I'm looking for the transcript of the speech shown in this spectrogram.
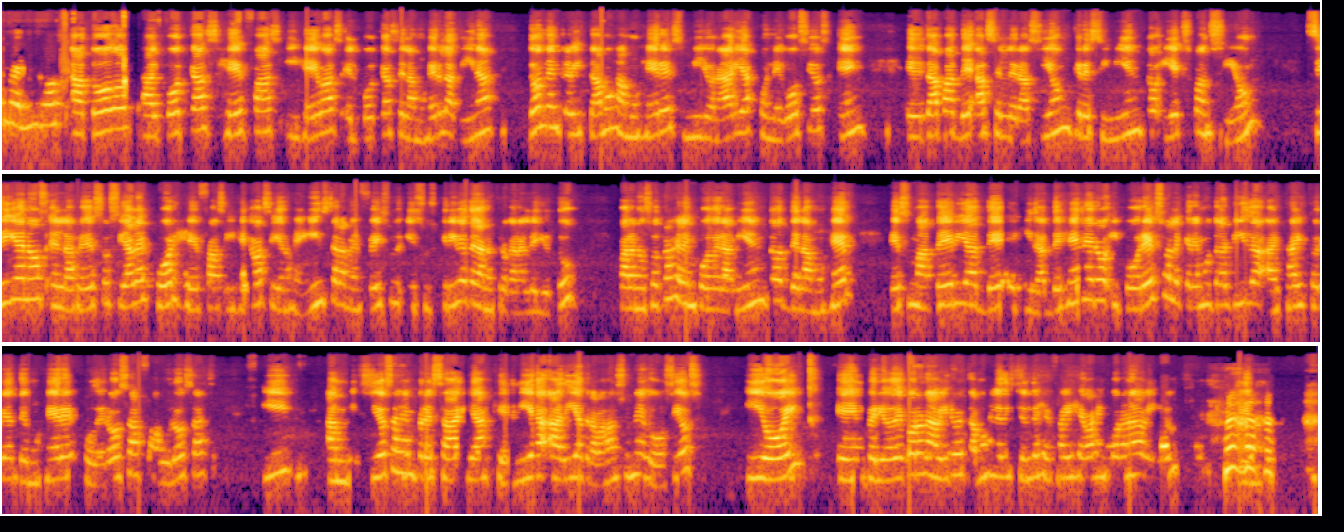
Bienvenidos a todos al podcast Jefas y Jevas, el podcast de la mujer latina, donde entrevistamos a mujeres millonarias con negocios en etapas de aceleración, crecimiento y expansión. Síguenos en las redes sociales por Jefas y Jevas, síguenos en Instagram, en Facebook y suscríbete a nuestro canal de YouTube. Para nosotros el empoderamiento de la mujer es materia de equidad de género y por eso le queremos dar vida a estas historias de mujeres poderosas, fabulosas y ambiciosas empresarias que día a día trabajan sus negocios. Y hoy, en periodo de coronavirus, estamos en la edición de Jefa y Jefas en coronavirus.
